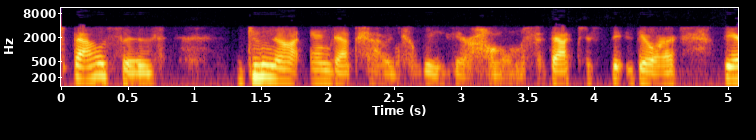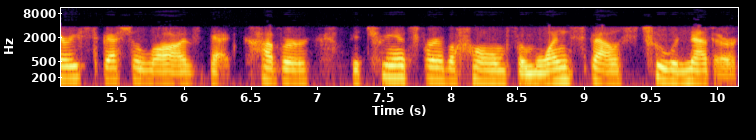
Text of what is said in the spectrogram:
spouses do not end up having to leave their homes. That just, there are very special laws that cover the transfer of a home from one spouse to another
